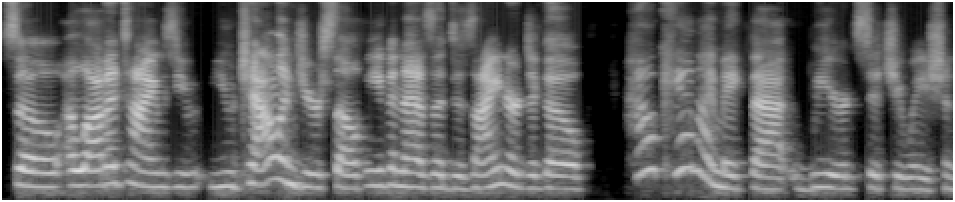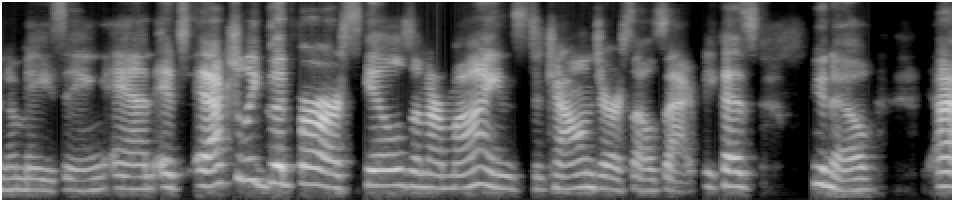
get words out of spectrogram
So a lot of times you you challenge yourself even as a designer to go how can i make that weird situation amazing? And it's actually good for our skills and our minds to challenge ourselves that because you know uh,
